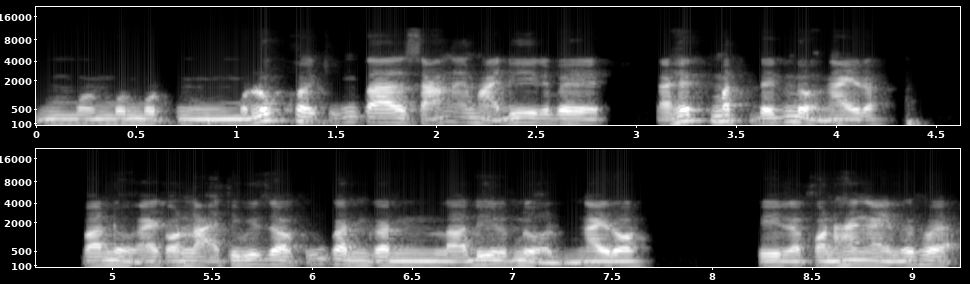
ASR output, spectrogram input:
một một một, một lúc thôi chúng ta sáng em Hải đi về là hết mất đến nửa ngày rồi. Và nửa ngày còn lại thì bây giờ cũng gần gần là đi được nửa ngày rồi. Thì là còn hai ngày nữa thôi ạ.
